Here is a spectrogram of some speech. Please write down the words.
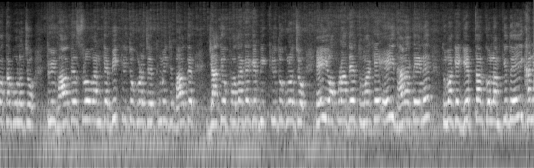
কথা বলেছ, তুমি ভারতের স্লোগানকে বিকৃত করেছ, তুমি যে ভারতের জাতীয় পতাকাকে বিকৃত করেছ, এই অপরাধে তোমাকে এই ধারাতে এনে তোমাকে গ্রেপ্তার করলাম। কিন্তু এইখানে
